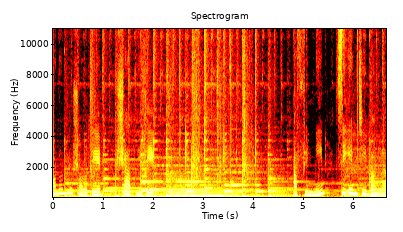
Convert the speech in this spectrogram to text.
অনন্য শরতের স্বাদ নিতে। আফরিন মিম, সিএমজি বাংলা।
